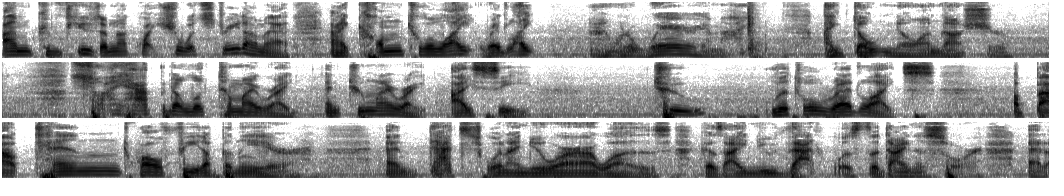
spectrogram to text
I'm confused. I'm not quite sure what street I'm at. And I come to a light, red light. I wonder where am I? I don't know. I'm not sure. So I happen to look to my right, and to my right, I see two little red lights about 10, 12 feet up in the air. And that's when I knew where I was because I knew that was the dinosaur and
